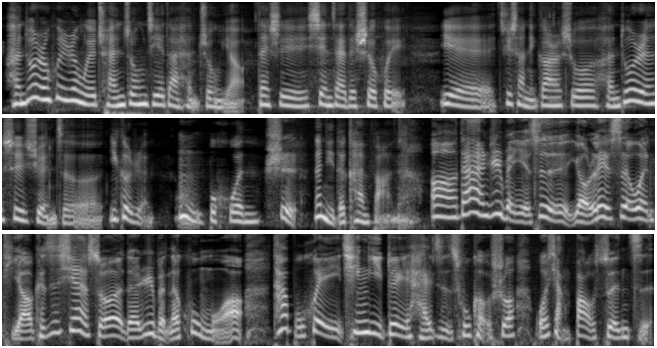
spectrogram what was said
很多人会认为传宗接代很重要，但是现在的社会也就像你刚才说，很多人是选择一个人，嗯不婚。是，那你的看法呢？呃，当然日本也是有类似的问题哦。可是现在所有的日本的父母哦，他不会轻易对孩子出口说我想抱孙子。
